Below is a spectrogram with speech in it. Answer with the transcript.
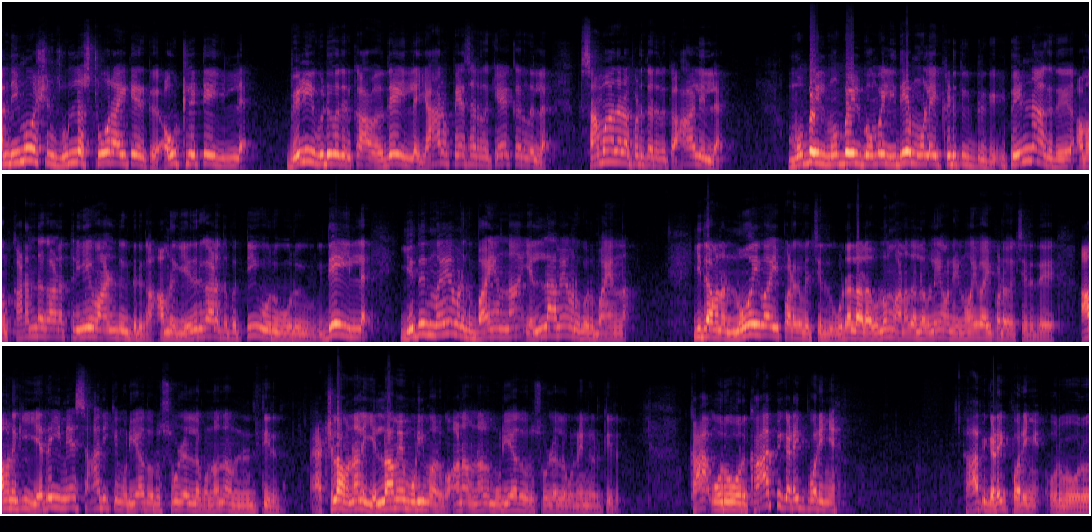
அந்த இமோஷன்ஸ் உள்ள ஸ்டோர் ஆகிட்டே இருக்கு. அவுட்லெட்டே இல்லை. வெளியே விடுவதற்காகவே இதே இல்லை. யாரும் பேசுறது கேட்கறது இல்லை சமாதானப்படுத்துறதுக்கு ஆள் இல்லை. மொபைல் மொபைல் மொபைல் இதே மூளை கெடுத்துக்கிட்டு இருக்கு. இப்போ என்ன ஆகுது? அவன் கடந்த காலத்திலேயே வாழ்ந்துகிட்டு இருக்கான். அவனுக்கு எதிர்காலத்தை பற்றி ஒரு ஒரு இதே இல்லை. எதுவுமே அவனுக்கு பயம் தான் எல்லாமே அவனுக்கு ஒரு பயம் தான் இது அவனை நோய்வாய்ப்பட வச்சிருது. உடல் அளவிலும் மனதளவிலும் அவனை நோய்வாய்ப்பட வச்சிருது. அவனுக்கு எதையுமே சாதிக்க முடியாத ஒரு சூழலில் கொண்டு வந்து அவன் நிறுத்திடுது. ஆக்சுவலாக அவனால் எல்லாமே முடியுமா இருக்கும். ஆனால் அவனால் முடியாத ஒரு சூழலில் கொண்டு நிறுத்திடுது. கா ஒரு ஒரு காப்பி கடைக்கு போகிறீங்க காப்பி கடைக்கு போகிறீங்க ஒரு ஒரு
